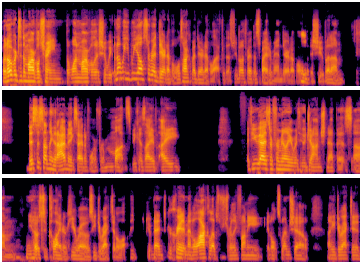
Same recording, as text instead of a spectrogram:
but over to the Marvel train, the one Marvel issue we no we we also read Daredevil. We'll talk about Daredevil after this. We both read the Spider-Man Daredevil Mm. issue, but um, this is something that I've been excited for for months because I've I. If you guys are familiar with who Jon Schnepp is, um, he hosted Collider Heroes. He directed a lot. He created Metalocalypse, which is really funny an Adult Swim show. Uh, he directed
